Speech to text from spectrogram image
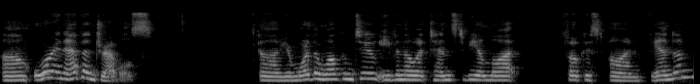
um, or in Advent Drabbles. Uh, you're more than welcome to, even though it tends to be a lot focused on fandom,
